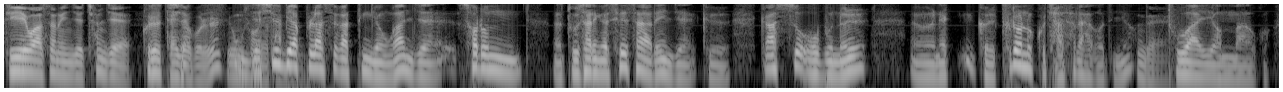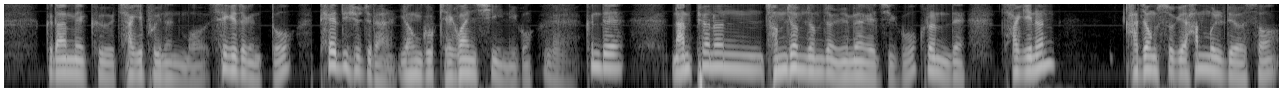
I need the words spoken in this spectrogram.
뒤에 와서는 이제 천재 그렇죠. 대접을 용서 이제 실비아 플라스 같은 경우가 이제 서른 두 살인가 세 살에 이제 그 가스 오븐을 어, 그걸 틀어놓고 자살을 하거든요. 네. 두 아이 엄마하고. 그 다음에 그 자기 부인은 뭐 세계적인 또 테드 휴즈라는 영국 계관 시인이고. 네. 근데 남편은 점점 점점 유명해지고 그러는데 자기는 가정 속에 함몰되어서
